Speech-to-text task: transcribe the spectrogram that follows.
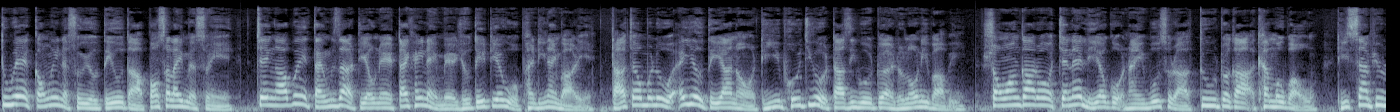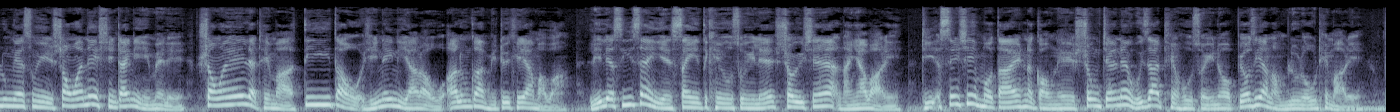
သူ့ရဲ့ကောင်းကင်နဲ့ဆိုရုပ်သေးကိုသာပေါင်းစပ်လိုက်မယ်ဆိုရင်ကျင်ငါပွင့်တိုင်ဝဇတယောက်နဲ့တိုက်ခိုက်နိုင်မဲ့ရုပ်သေးတယောက်ကိုဖန်တီးနိုင်ပါတယ်ဒါကြောင့်မလို့အဲ့ရုပ်သေးရတော့ဒီအဖိုးကြီးကိုတားဆီးဖို့အတွက်လုံလောက်နေပါပြီရှောင်းဝမ်ကတော့ကျန်တဲ့၄ယောက်ကိုအနိုင်ယူဖို့ဆိုတာသူ့အတွက်ကအခက်မဟုတ်ပါဘူးဒီစံဖြူလူငယ်ဆိုရင်ရှောင်းဝမ်နဲ့ရှင်တိုက်နေရင်မဲ့လေရှောင်းဝမ်ရဲ့လက်ထဲမှာတီးတောက်ကိုအရင်နှိမ့်နေရတာကိုအားလုံးကမြင်တွေ့ခဲ့ရမှာပါ လေးလက်စည်းဆိုင်ရဲ့ဆိုင်ရင်တခင်ကိုဆိုရင်လည်းရှော်ရီရှန်ကအနိုင်ရပါတယ်ဒီအစင်းရှိမော်တာရဲ့နှစ်ကောင်နဲ့ရှုံကျန်းတဲ့ဝိဇထင်ဟိုဆိုရင်တော့ပြောစရာတော့မလိုတော့ဘူးထင်ပါတယ်ဘ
